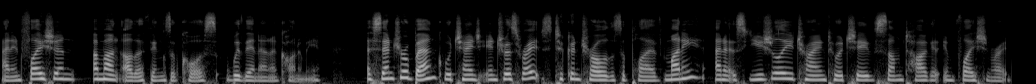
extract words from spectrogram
and inflation, among other things, of course, within an economy. A central bank will change interest rates to control the supply of money, and it's usually trying to achieve some target inflation rate.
